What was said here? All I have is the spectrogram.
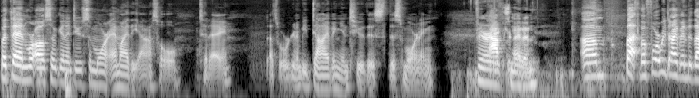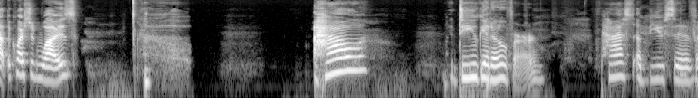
but then we're also gonna do some more Am I the Asshole today. That's what we're gonna be diving into this this morning. very afternoon. excited. Um, but before we dive into that, the question was How do you get over past abusive,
